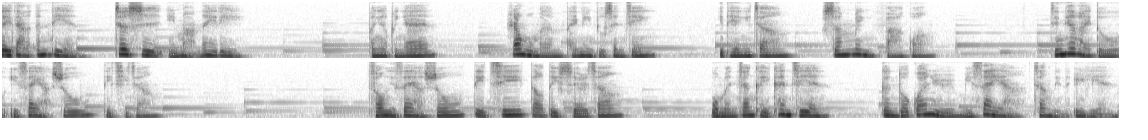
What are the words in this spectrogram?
最大的恩典就是以马内利。朋友平安，让我们陪你读圣经，一天一章，生命发光。今天来读以赛亚书第七章。从以赛亚书第七到第十二章，我们将可以看见更多关于弥赛亚降临的预言。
